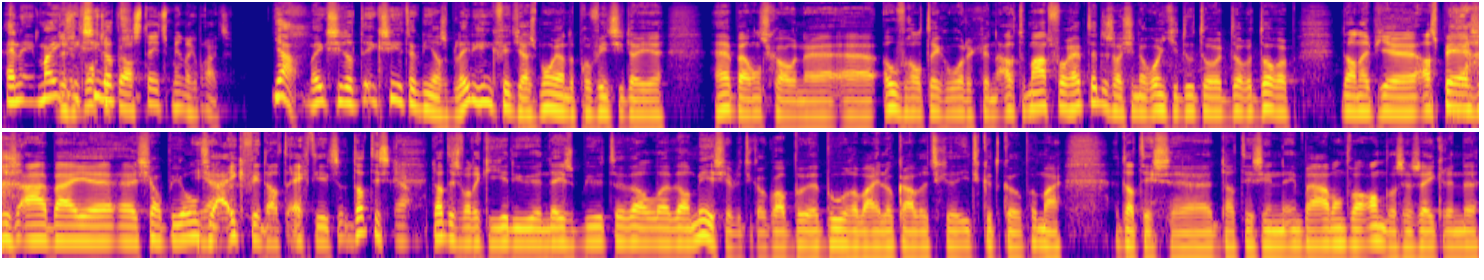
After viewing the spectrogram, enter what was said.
En, maar ik, dus ik het zie wordt ook dat wel steeds minder gebruikt. Ja, maar ik zie, dat, ik zie het ook niet als belediging. Ik vind het juist mooi aan de provincie dat je hè, bij ons gewoon eh, eh, overal tegenwoordig een automaat voor hebt. Hè. Dus als je een rondje doet door, door het dorp, dan heb je asperges, aardbeien, eh, champignons. Ja. Ja. ik vind dat echt iets. Dat is, Ja. dat is wat ik hier nu in deze buurt wel, eh, wel mis. Je hebt natuurlijk ook wel bo- boeren waar je lokaal iets, iets kunt kopen. Maar dat is, dat is in, in Brabant wel anders. En zeker in de,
